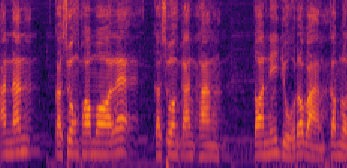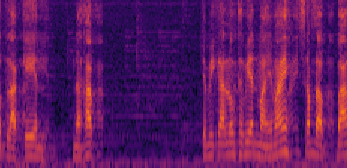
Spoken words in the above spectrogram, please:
อันนั้นกระทรวงพมและกระทรวงการคลัง ตอนนี้อยู่ระหว่างกำหนดหลักเกณฑ์นะครับ จะมีการลงทะเบียนใหม่ไหมสำหรับบาง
